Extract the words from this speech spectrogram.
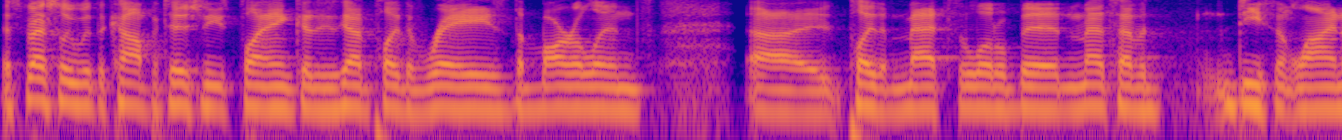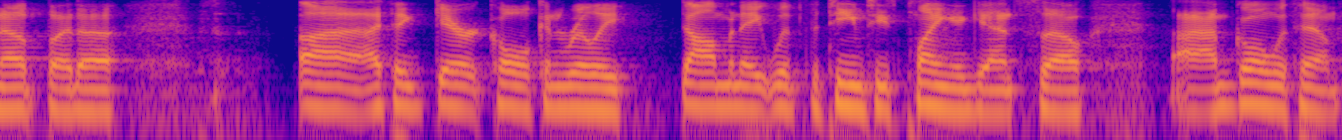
especially with the competition he's playing, because he's got to play the Rays, the Marlins, uh, play the Mets a little bit. Mets have a decent lineup, but uh, uh, I think Gerrit Cole can really dominate with the teams he's playing against. So I'm going with him.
